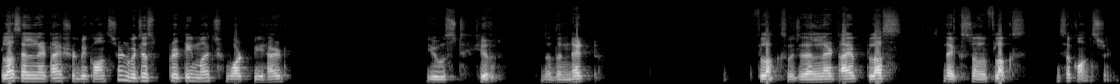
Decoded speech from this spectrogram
plus L net I should be constant which is pretty much what we had used here that the net flux which is L net I plus the external flux is a constant.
